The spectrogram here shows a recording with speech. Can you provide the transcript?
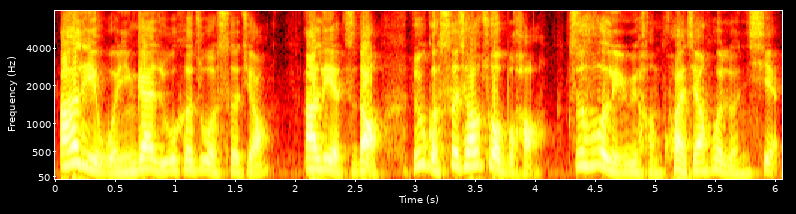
阿里，我应该如何做社交？阿里也知道，如果社交做不好，支付领域很快将会沦陷。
